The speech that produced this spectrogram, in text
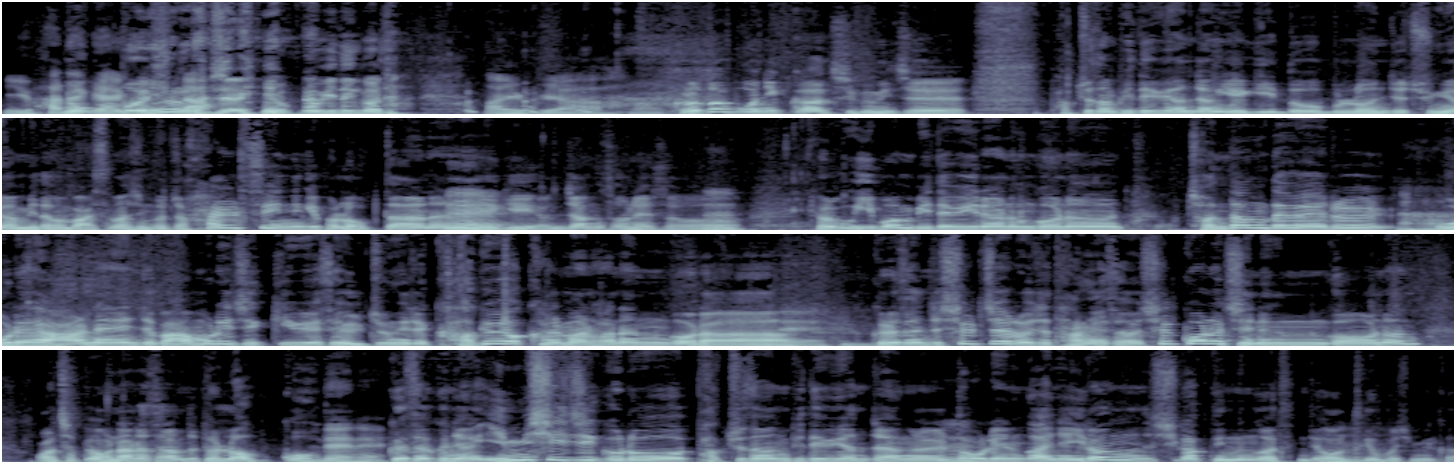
이 화나게 할 것이다. 거죠. 욕 보이는 거다. 아이고야. 아, 그러다 보니까 지금 이제 박주선 비대위원장 얘기도 물론 이제 중요합니다만 말씀하신 것처럼 할 수 있는 게 별로 없다는 네. 얘기 연장선에서 네. 결국 이번 비대위라는 거는 전당대회를 아. 올해 안에 이제 마무리 짓기 위해서 일종의 이제 가교 역할만 하는 거라. 네. 그래서 이제 실제로 이제 당에서 실권을 지는 거는 어차피 원하는 사람도 별로 없고 네네. 그래서 그냥 임시직으로 박주선 비대위원장을 음. 떠올리는 거 아니냐 이런 시각도 있는 것 같은데 음. 어떻게 보십니까?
